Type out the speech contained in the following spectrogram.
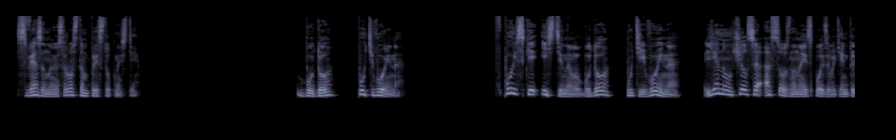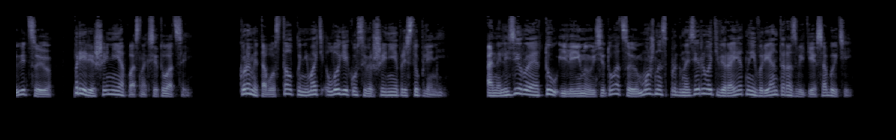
связанную с ростом преступности. Будо – путь воина. В поиске истинного Будо, пути воина, я научился осознанно использовать интуицию при решении опасных ситуаций. Кроме того, стал понимать логику совершения преступлений. Анализируя ту или иную ситуацию, можно спрогнозировать вероятные варианты развития событий.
